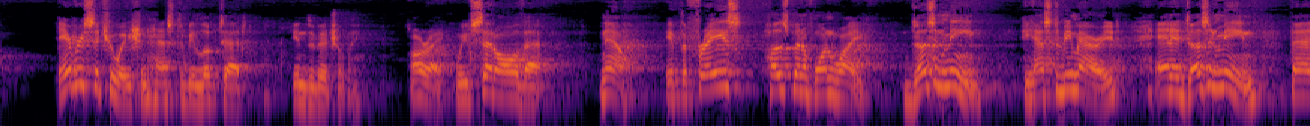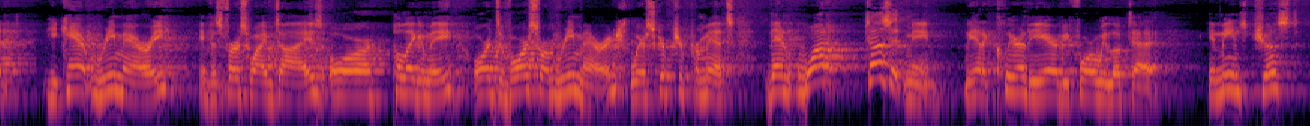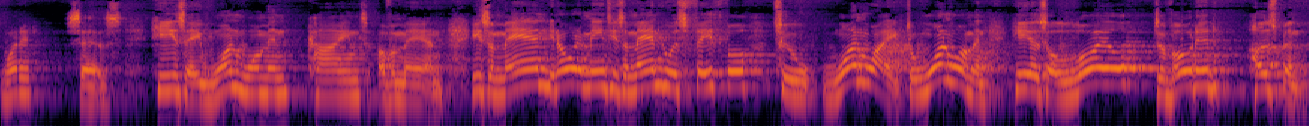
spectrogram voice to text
Every situation has to be looked at individually. All right, we've said all of that. Now, if the phrase husband of one wife doesn't mean he has to be married, and it doesn't mean that he can't remarry if his first wife dies, or polygamy, or divorce or remarriage, where scripture permits, then what does it mean? We had to clear the air before we looked at it. It means just what it says. He's a one woman kind of a man. He's a man, you know what it means? He's a man who is faithful to one wife, to one woman. He is a loyal, devoted husband.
